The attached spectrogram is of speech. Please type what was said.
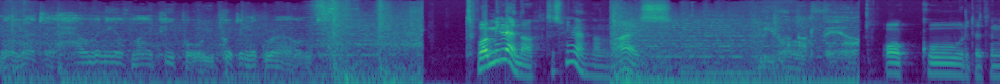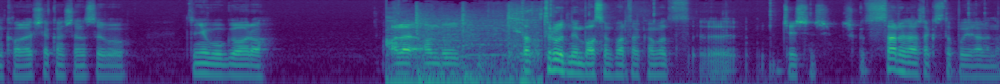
no matter how many of my people you put in the ground, To była Milena, to jest Milena, nice. O kurde, ten koleś, jak on się nazywał? To nie był Goro. Ale on był ta, trudnym bossem w Mortal Kombat y, 10. Szko- Sorry, że aż tak stopuję, ale no.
